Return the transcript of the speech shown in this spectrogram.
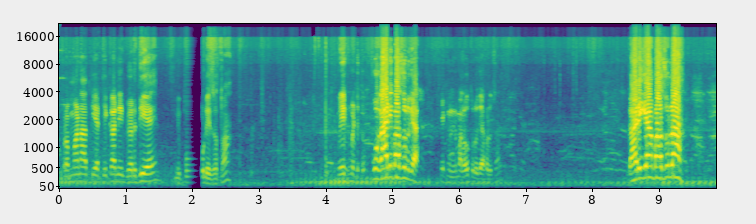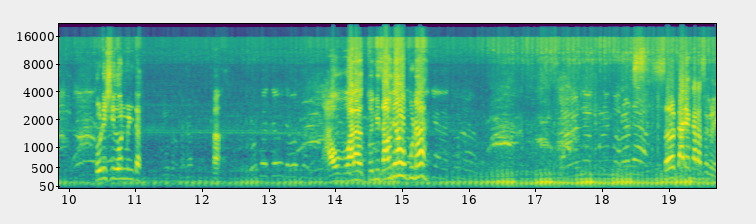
प्रमाणात या ठिकाणी गर्दी आहे मी पुढे जातो हा एक मिनिट गाडी बाजूला घ्या एक मिनिट मला उतरू द्या हळूचा गाडी घ्या बाजूला थोडीशी दोन मिनिटं हा अहो मला तुम्ही जाऊ द्या हो पुढं सहकार्य करा सगळे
